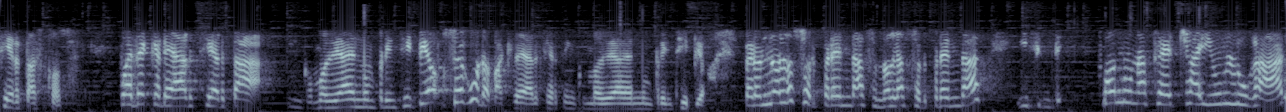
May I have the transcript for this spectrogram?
ciertas cosas. Puede crear cierta incomodidad en un principio, seguro va a crear cierta incomodidad en un principio, pero no lo sorprendas o no la sorprendas y pon una fecha y un lugar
